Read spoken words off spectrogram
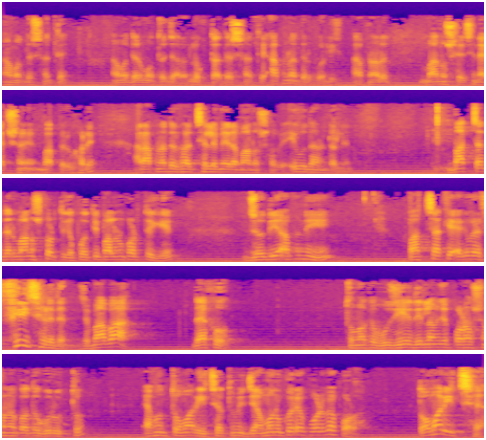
আমাদের সাথে। আমাদের মতো যারা লোক, তাদের সাথে। আপনাদের বলি, আপনারা মানুষ হয়েছেন একসময় বাপের ঘরে, আর আপনাদের ঘর ছেলে মেয়েরা মানুষ হবে। এই উদাহরণটা নেন। বাচ্চাদের মানুষ করতে গিয়ে, প্রতিপালন করতে গিয়ে, যদি আপনি বাচ্চাকে একবারে ফ্রি ছেড়ে দেন, যে বাবা, দেখো তোমাকে বুঝিয়ে দিলাম যে পড়াশোনার কত গুরুত্ব। এখন তোমার ইচ্ছা, তুমি যেমন করে পড়বে, পড়ো। তোমার ইচ্ছা,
